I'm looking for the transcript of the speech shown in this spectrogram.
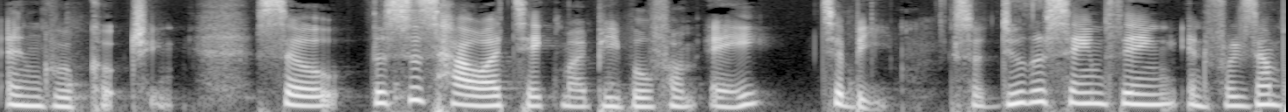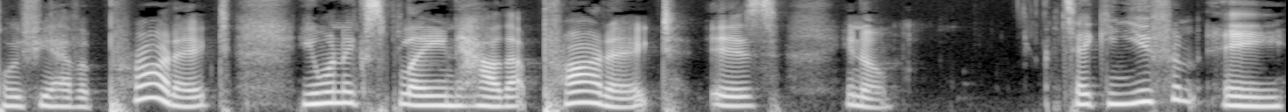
and group coaching. So this is how I take my people from A to B. So do the same thing. And for example, if you have a product, you want to explain how that product is, you know, taking you from A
